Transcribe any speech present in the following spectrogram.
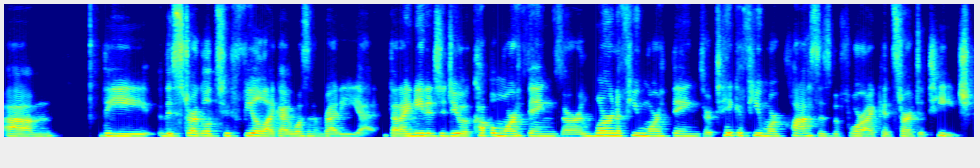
Um, the the struggle to feel like I wasn't ready yet, that I needed to do a couple more things or learn a few more things or take a few more classes before I could start to teach.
